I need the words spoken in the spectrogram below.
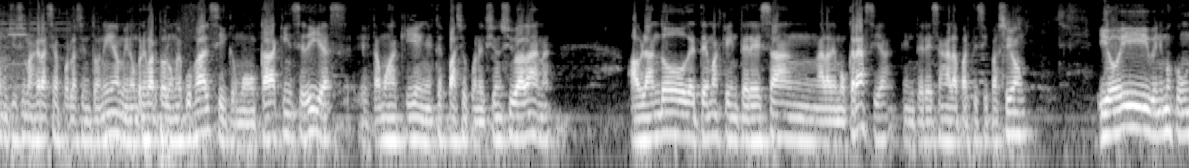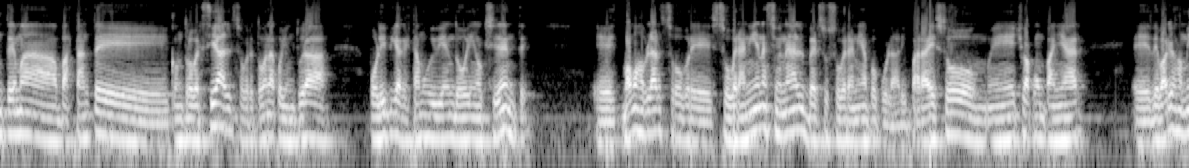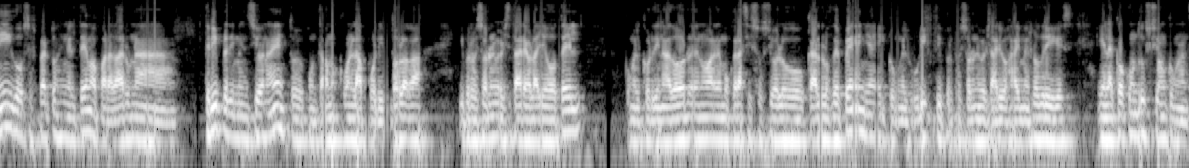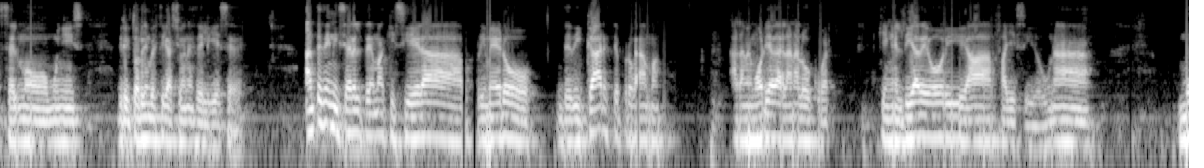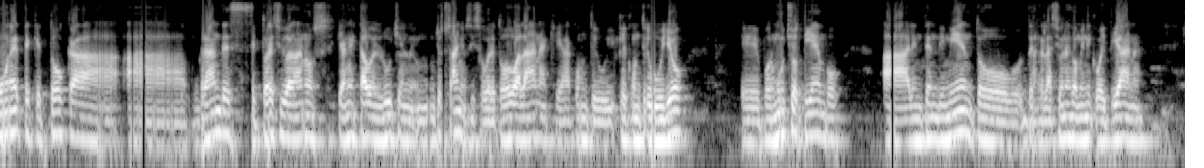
muchísimas gracias por la sintonía. Mi nombre es Bartolomé Pujals y como cada 15 días estamos aquí en este espacio Conexión Ciudadana hablando de temas que interesan a la democracia, que interesan a la participación. Y hoy venimos con un tema bastante controversial, sobre todo en la coyuntura política que estamos viviendo hoy en Occidente. Eh, vamos a hablar sobre soberanía nacional versus soberanía popular y para eso me he hecho acompañar eh, de varios amigos expertos en el tema para dar una triple dimensión a esto. Contamos con la politóloga y profesora universitaria Olaya Hotel, con el coordinador de Nueva Democracia y sociólogo Carlos de Peña y con el jurista y profesor universitario Jaime Rodríguez y en la co-conducción con Anselmo Muñiz, director de investigaciones del ISD. Antes de iniciar el tema quisiera primero dedicar este programa a la memoria de Alana Locuar, quien el día de hoy ha fallecido. Una muerte que toca a grandes sectores ciudadanos que han estado en lucha en, muchos años y sobre todo a Lana que, ha que contribuyó eh, por mucho tiempo al entendimiento de las relaciones dominico-haitianas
